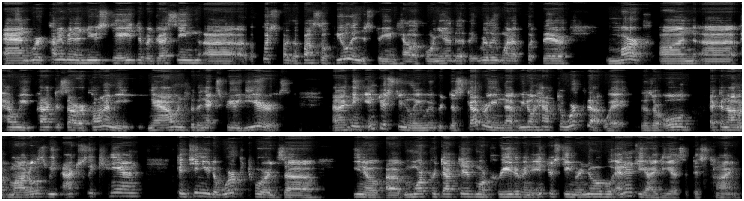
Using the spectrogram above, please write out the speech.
And we're kind of in a new stage of addressing uh, a push by the fossil fuel industry in California that they really want to put their mark on uh, how we practice our economy now and for the next few years. And I think interestingly, we were discovering that we don't have to work that way. Those are old economic models. We actually can continue to work towards, uh, you know, uh, more productive, more creative, and interesting renewable energy ideas at this time.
